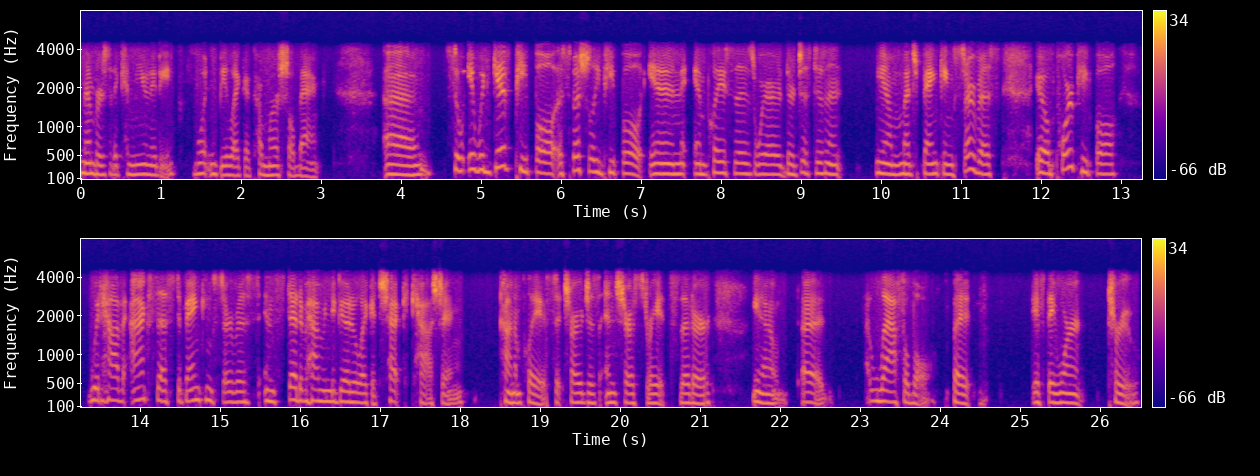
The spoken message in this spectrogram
members of the community. Wouldn't be like a commercial bank. Um, so it would give people, especially people in in places where there just isn't, you know, much banking service, you know, poor people would have access to banking service instead of having to go to like a check cashing kind of place that charges interest rates that are you know, uh, laughable, but if they weren't true,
